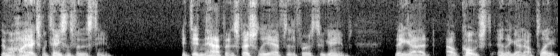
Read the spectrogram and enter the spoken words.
There were high expectations for this team. It didn't happen, especially after the first two games. They got outcoached and they got outplayed.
